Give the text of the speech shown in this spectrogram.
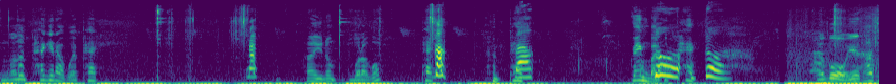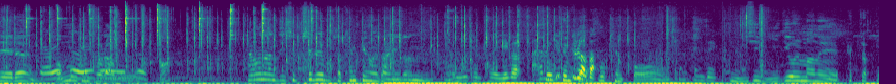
이거는 팩이라고 해. 팩. 딱. 아 이름 뭐라고? 팩. 딱. 팩. 딱. 꽝 말고 또. 팩. 또. 여보, 얘 사실은 네, 전문 네, 캠퍼라고. 어? 태어난 지 17일부터 캠핑을 다니던 전문 캠퍼 얘가 하는 게 일로 와봐. 프로캠퍼. 근데 22개월 만에 팩 잡고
